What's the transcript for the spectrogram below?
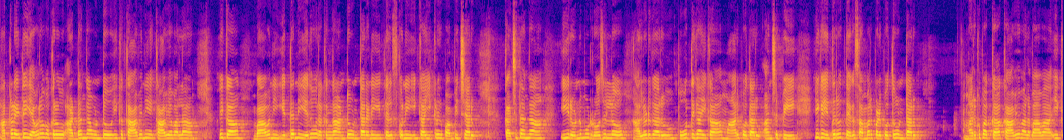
అక్కడైతే ఎవరో ఒకరు అడ్డంగా ఉంటూ ఇక కావ్యని కావ్య వల్ల ఇక బావని ఇద్దరిని ఏదో రకంగా అంటూ ఉంటారని తెలుసుకొని ఇంకా ఇక్కడికి పంపించారు. ఖచ్చితంగా ఈ రెండు మూడు రోజుల్లో అల్లుడు గారు పూర్తిగా ఇక మారిపోతారు అని చెప్పి ఇక ఇద్దరు తెగ సంబరపడిపోతూ ఉంటారు. మరొక పక్క కావ్య వాళ్ళ బావ ఇక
